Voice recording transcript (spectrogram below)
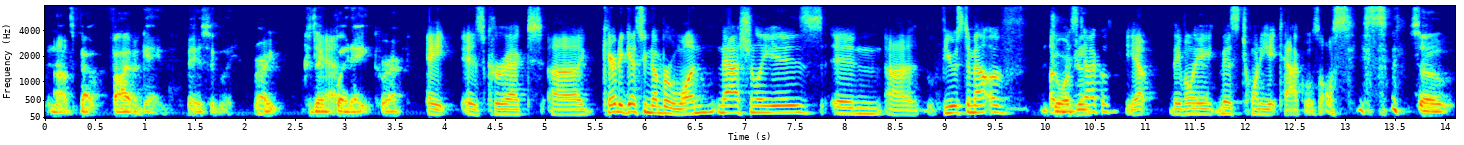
And that's about five a game, basically, right? Because they yeah. played eight, correct? Eight is correct. Uh, care to guess who number one nationally is in uh, fewest amount of, of missed tackles? Yep, they've only missed 28 tackles all season. so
